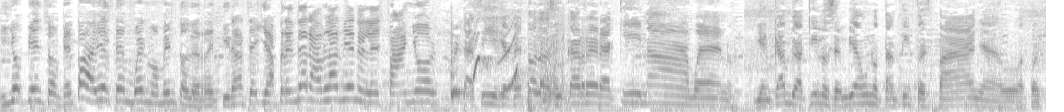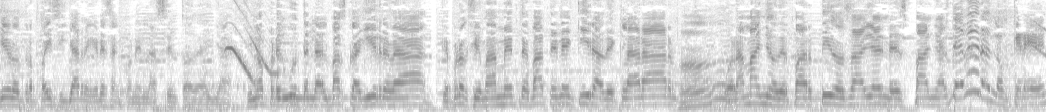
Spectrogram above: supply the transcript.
Y yo pienso que todavía está en buen momento de retirarse y aprender a hablar bien el español. Oiga, sí, jefe, toda su carrera aquí, nah, bueno. Y en cambio aquí los envía uno tantito a España o a cualquier otro país y ya regresan con el acento de allá. Si no, pregúntenle al Vasco Aguirre, ¿verdad? Que próximamente va a tener que ir a declarar por amaño de partidos allá en España. ¿De veras lo creen?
